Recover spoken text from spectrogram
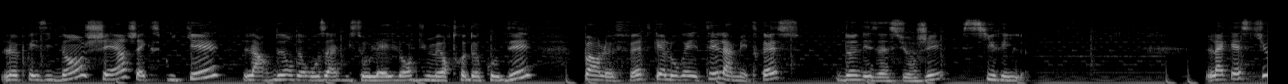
Le président cherche à expliquer l'ardeur de Rosalie Soleil lors du meurtre de Codé par le fait qu'elle aurait été la maîtresse d'un des insurgés, Cyril. La question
